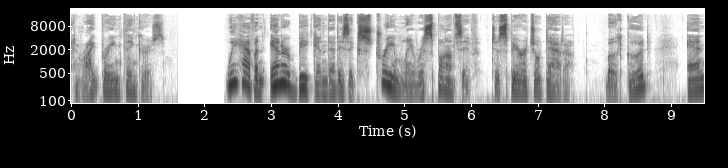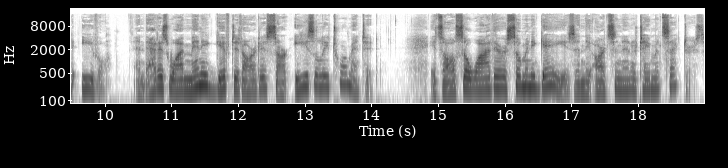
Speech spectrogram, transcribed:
and right brain thinkers. We have an inner beacon that is extremely responsive to spiritual data, both good and evil, and that is why many gifted artists are easily tormented. It's also why there are so many gays in the arts and entertainment sectors.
